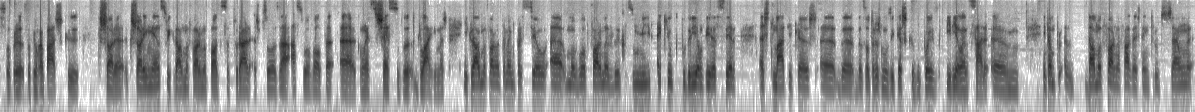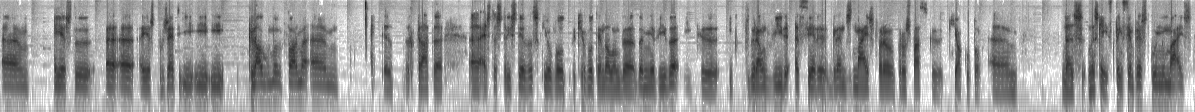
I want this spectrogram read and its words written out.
sobre, sobre um rapaz que, que, chora, que chora imenso e que de alguma forma pode saturar as pessoas à, à sua volta uh, com esse excesso de, de, lágrimas. E que de alguma forma também me pareceu uh, uma boa forma de resumir aquilo que poderiam vir a ser as temáticas uh, de, das outras músicas que depois iria lançar. Um, então, de alguma forma, faz esta introdução um, a, este, a, a, este projeto e, e, e, que, de alguma forma, um, retrata uh, estas tristezas que eu vou, que eu vou tendo ao longo da, da minha vida e que, e que poderão vir a ser grandes demais para, para o espaço que, que ocupam. Um, mas, mas que é isso, que tem sempre este cunho mais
